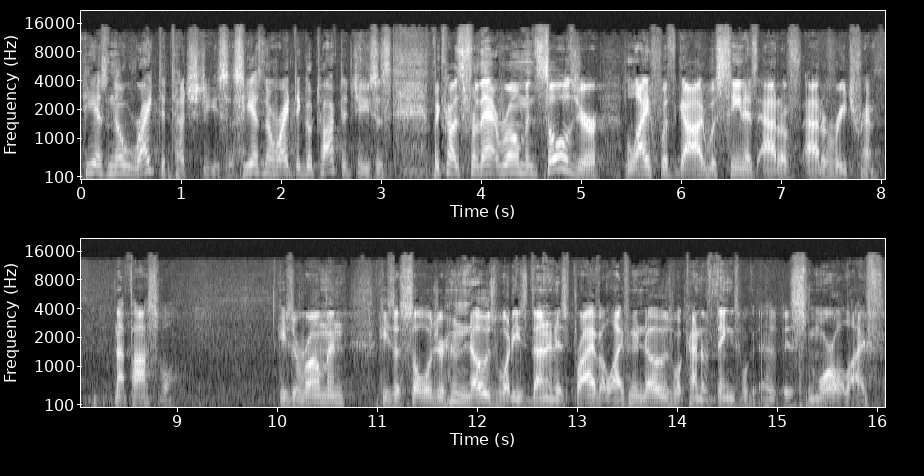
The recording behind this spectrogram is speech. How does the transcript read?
He has no right to touch Jesus. He has no right to go talk to Jesus because for that Roman soldier, life with God was seen as out of, out of reach for him. Not possible. He's a Roman. He's a soldier. Who knows what he's done in his private life? Who knows what kind of things uh, his moral life?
